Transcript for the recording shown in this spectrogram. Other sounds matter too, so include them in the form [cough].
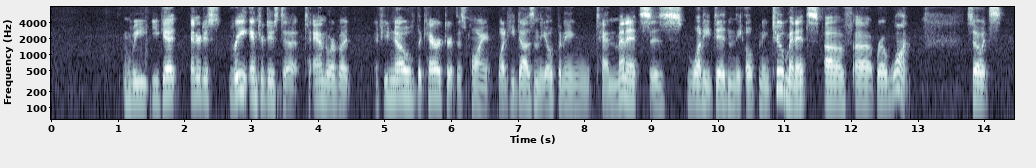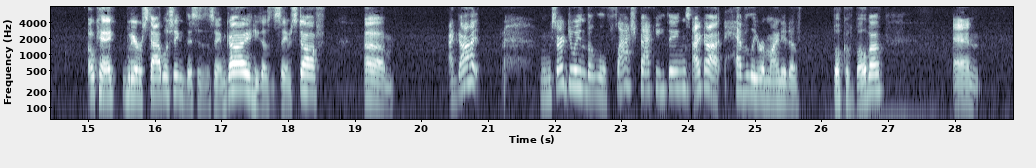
we you get introduced reintroduced to to Andor, but if you know the character at this point, what he does in the opening 10 minutes is what he did in the opening two minutes of uh, Rogue One. So it's okay, we're establishing this is the same guy, he does the same stuff. Um, I got, when we started doing the little flashbacky things, I got heavily reminded of Book of Boba. And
